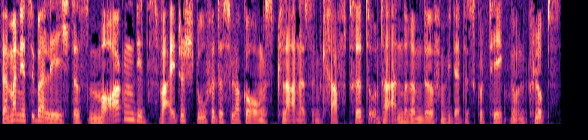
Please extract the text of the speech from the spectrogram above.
Wenn man jetzt überlegt, dass morgen die zweite zweite Stufe des Lockerungsplanes in Kraft tritt. Unter anderem dürfen wieder Diskotheken und Clubs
